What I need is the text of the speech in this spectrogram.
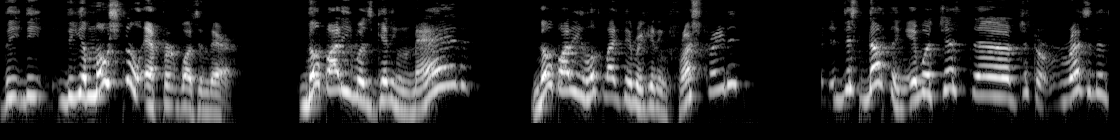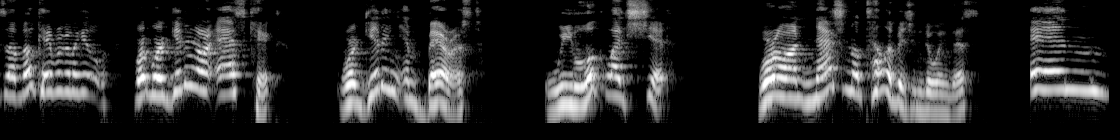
the, the, the emotional effort wasn't there. Nobody was getting mad. Nobody looked like they were getting frustrated just nothing. It was just uh, just a residence of okay, we're gonna get we're, we're getting our ass kicked, we're getting embarrassed, we look like shit, we're on national television doing this, and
